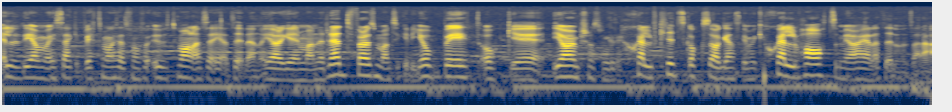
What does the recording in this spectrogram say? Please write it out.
eller det gör man ju säkert på jättemånga sätt för man får utmana sig hela tiden och göra grejer man är rädd för som man tycker är jobbigt och eh, jag är en person som är ganska självkritisk också har ganska mycket självhat som jag hela tiden så här,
